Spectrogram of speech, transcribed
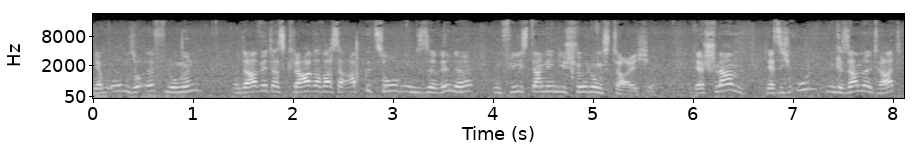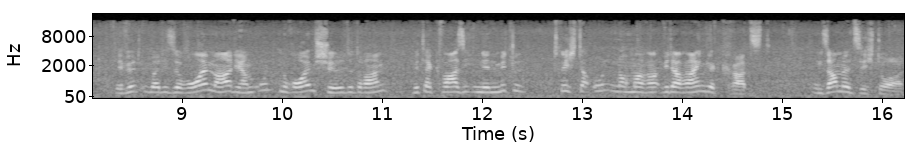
Die haben oben so Öffnungen und da wird das klare Wasser abgezogen in diese Rinne und fließt dann in die Schönungsteiche. Der Schlamm, der sich unten gesammelt hat, der wird über diese Räumer, die haben unten Räumschilde dran, wird er quasi in den Mitteltrichter unten nochmal wieder reingekratzt und sammelt sich dort.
